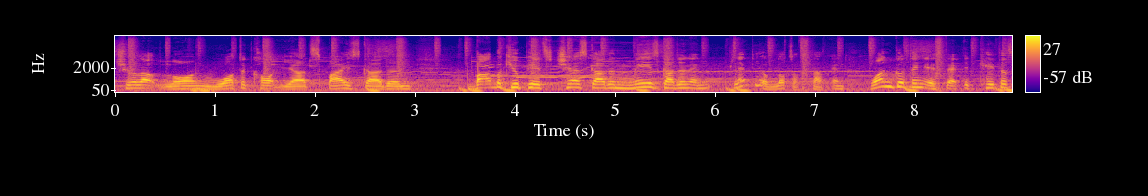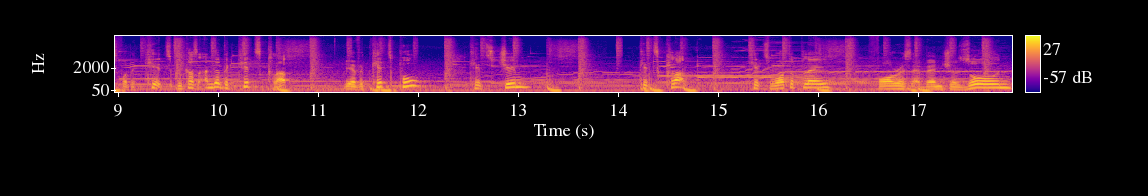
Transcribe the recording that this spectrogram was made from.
chill out lawn, water courtyard, spice garden, barbecue pits, chess garden, maze garden, and plenty of lots of stuff. And one good thing is that it caters for the kids because under the kids club, you have a kids pool, kids gym, kids club, kids water play, forest adventure zone,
